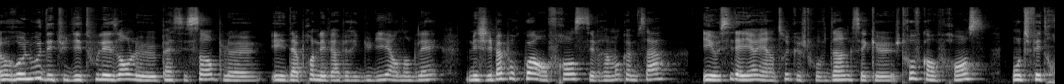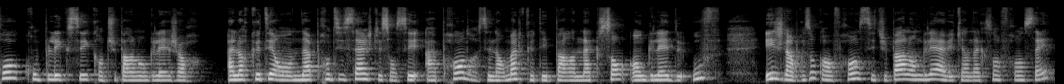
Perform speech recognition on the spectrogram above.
relou d'étudier tous les ans le passé simple et d'apprendre les verbes réguliers en anglais. Mais je sais pas pourquoi en France c'est vraiment comme ça. Et aussi d'ailleurs il y a un truc que je trouve dingue, c'est que je trouve qu'en France on te fait trop complexer quand tu parles anglais, genre alors que t'es en apprentissage, t'es censé apprendre, c'est normal que t'aies pas un accent anglais de ouf. Et j'ai l'impression qu'en France, si tu parles anglais avec un accent français,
